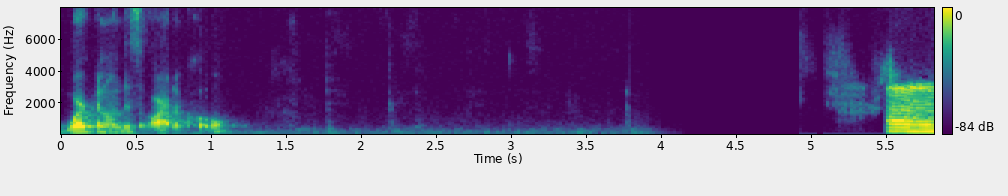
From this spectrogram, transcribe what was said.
working on this article? Uh,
